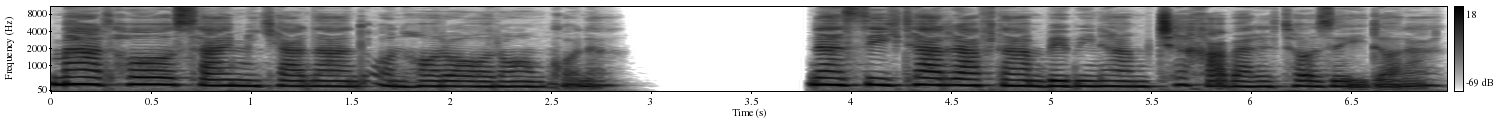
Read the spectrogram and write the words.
مردها سعی می کردند آنها را آرام کنند. نزدیکتر رفتم ببینم چه خبر تازه ای دارند.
